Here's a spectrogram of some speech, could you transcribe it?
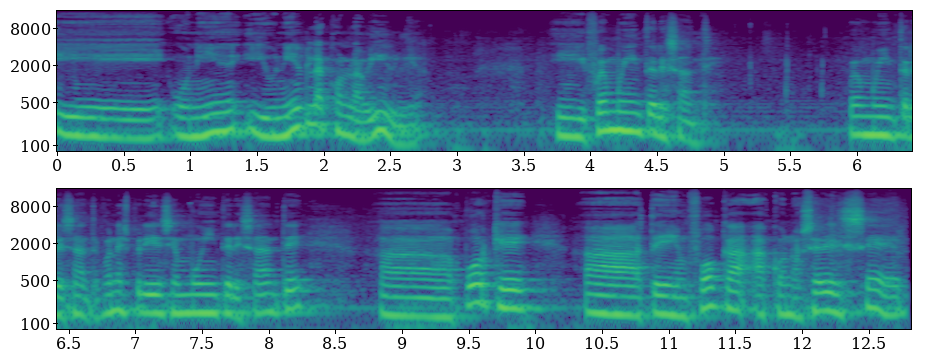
y, unir, y unirla con la Biblia. Y fue muy interesante. Fue muy interesante. Fue una experiencia muy interesante ah, porque ah, te enfoca a conocer el ser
